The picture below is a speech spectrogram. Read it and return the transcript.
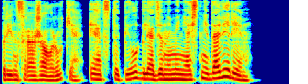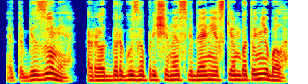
Принц рожал руки и отступил, глядя на меня с недоверием. «Это безумие. Ротбергу запрещены свидания с кем бы то ни было.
